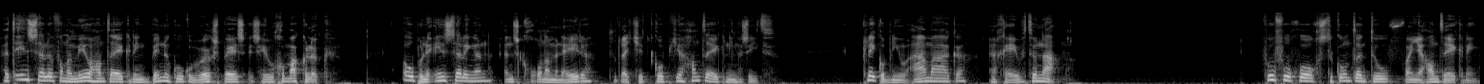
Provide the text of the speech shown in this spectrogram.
Het instellen van een mailhandtekening binnen Google Workspace is heel gemakkelijk. Open de instellingen en scroll naar beneden totdat je het kopje handtekeningen ziet. Klik op nieuw aanmaken en geef het een naam. Voeg vervolgens de content toe van je handtekening.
